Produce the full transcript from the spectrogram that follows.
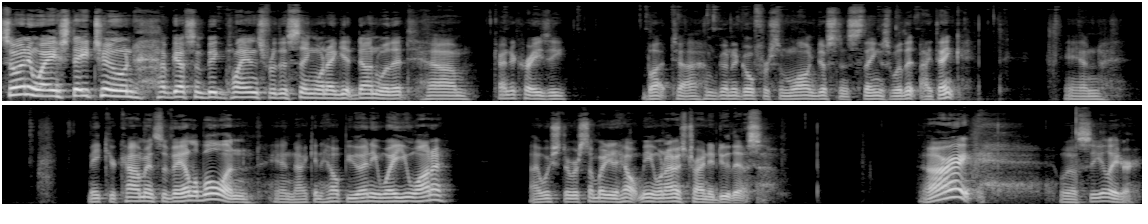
So anyway, stay tuned. I've got some big plans for this thing when I get done with it. Um, kind of crazy, but uh, I'm going to go for some long distance things with it, I think. And make your comments available, and, and I can help you any way you want to. I wish there was somebody to help me when I was trying to do this. All right. We'll see you later.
